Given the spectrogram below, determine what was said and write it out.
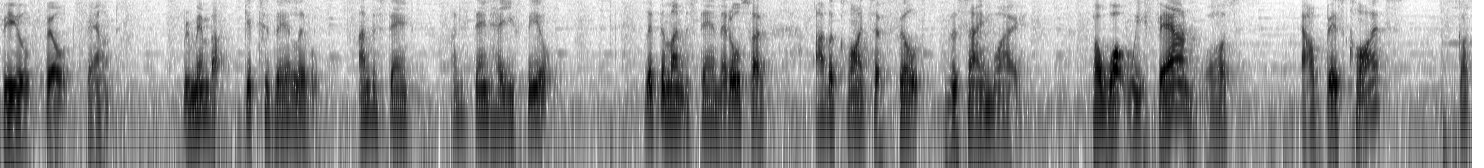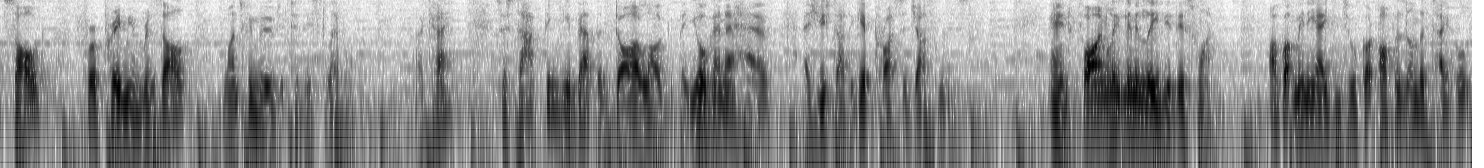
Feel, felt, found. Remember, get to their level. Understand, understand how you feel. Let them understand that also other clients have felt the same way. But what we found was our best clients got sold for a premium result once we moved it to this level, okay? So start thinking about the dialogue that you're gonna have as you start to get price adjustments. And finally, let me leave you this one. I've got many agents who have got offers on the table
